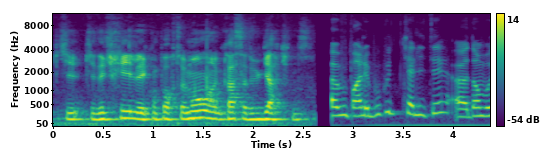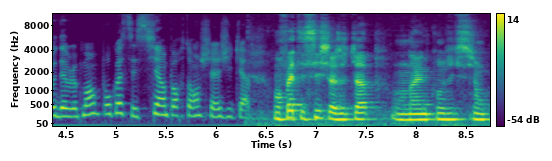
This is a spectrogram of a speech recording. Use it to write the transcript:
qui, décrit les comportements grâce à du Gherkins. Euh, vous parlez beaucoup de qualité euh, dans vos développements. Pourquoi c'est si important chez Agicap? En fait, ici chez Agicap, on a une conviction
